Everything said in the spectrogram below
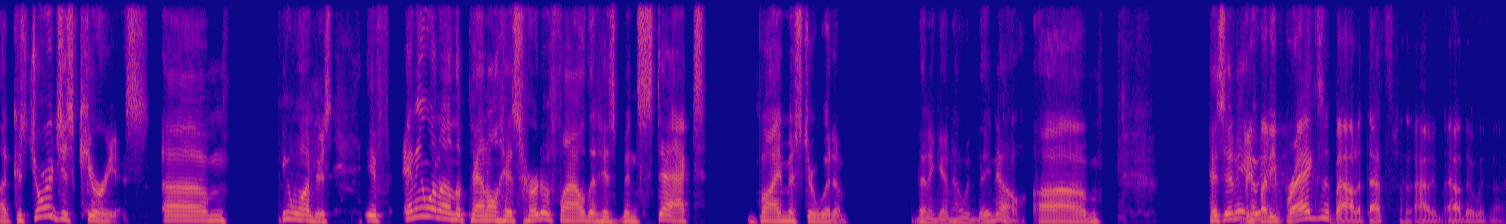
because George is curious. Um, he wonders if anyone on the panel has heard a file that has been stacked by Mr. Whittam. Then again, how would they know? Um, has any? Everybody brags about it. That's how how they would know.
